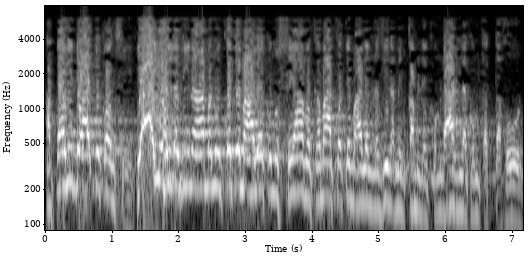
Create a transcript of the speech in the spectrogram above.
اب پہلی دو آیتیں کون سی کیا یو الزین امن کوتب علیکم السیام کما کوتب علی النزین امن قبل کم لال لکم تتخون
